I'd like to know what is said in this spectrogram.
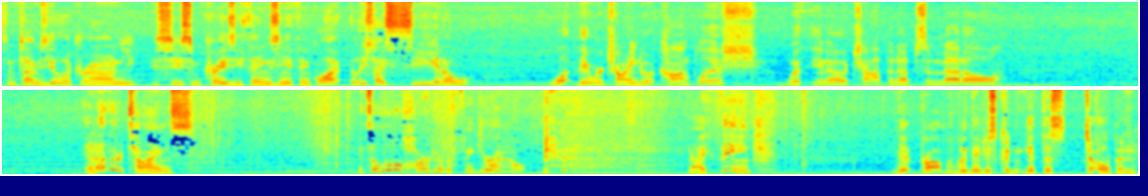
Sometimes you look around, you see some crazy things, and you think, well, at least I see, you know, what they were trying to accomplish with, you know, chopping up some metal. And other times, it's a little harder to figure out. now, I think that probably they just couldn't get this to open,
